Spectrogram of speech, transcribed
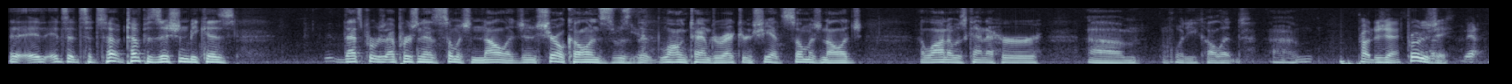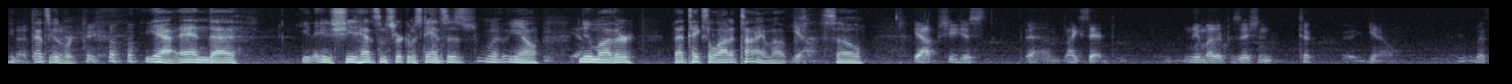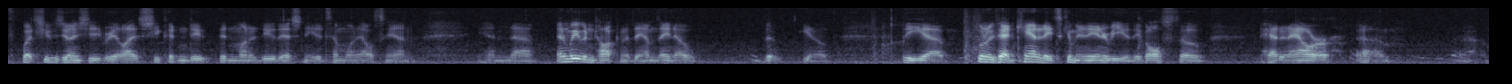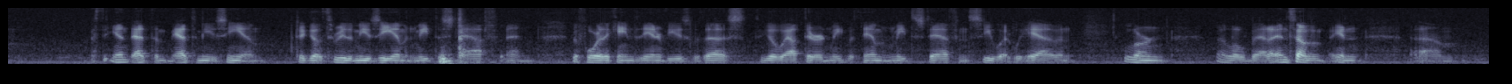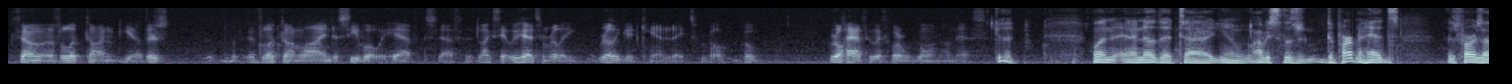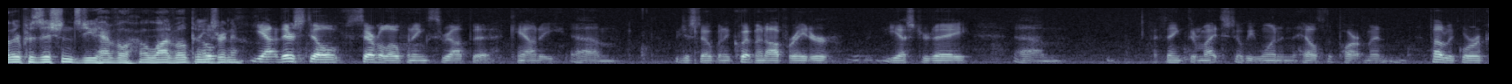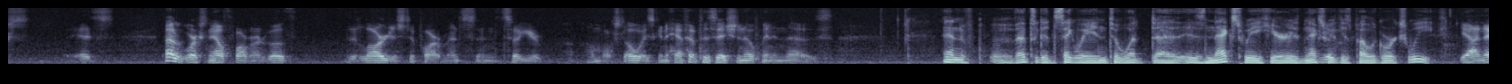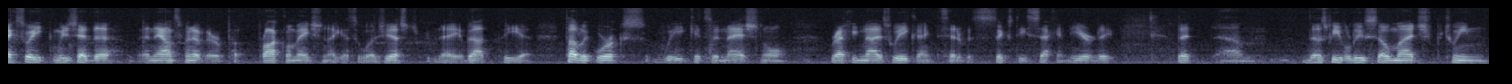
it, it's it's a tough, tough position because that's per, a person that has so much knowledge. And Cheryl Collins was Yeah. the longtime director, and she had so much knowledge. Alana was kind of her. Um, what do you call it? Um, Protege. protege. Yeah, That's a good word. Yeah, and uh, and she had some circumstances. You know, Yeah. new mother. That takes a lot of time up. Yeah. So Yeah, she just, um, like I said, new mother position took, you know, with what she was doing, she realized she couldn't do, didn't want to do this, needed someone else in. And, uh, and we've been talking to them, they know the, you know, the, uh, when we've had candidates come in and interview, they've also had an hour, um, uh, at the, at the, at the museum to go through the museum and meet the staff and before they came to the interviews with us, to go out there and meet with them and meet the staff and see what we have and learn a little bit. And some of them, in, um, some of them have looked on, you know, there's, have looked online to see what we have and stuff. Like I said, we've had some really, really good candidates. We're real, real, real happy with where we're going on this. Good. Well, and, and I know that uh, you know, obviously, those department heads. As far as other positions, do you have a, a lot of openings Oh, right now? Yeah, there's still several openings throughout the county. Um, we just opened equipment operator yesterday. Um, I think there might still be one in the health department. Public Works, it's, Public Works and Health Department are both the largest departments, and so you're almost always going to have a position open in those. And if, uh, that's a good segue into what uh, is next week. Here, next week is Public Works Week. Yeah, next week, we just had the announcement of, or pro- proclamation, I guess it was yesterday, about the uh, Public Works Week. It's a national recognized week. I think they said it was 62nd year. They, but um, those people do so much between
